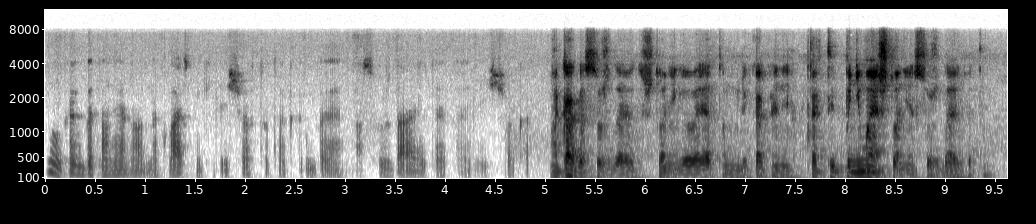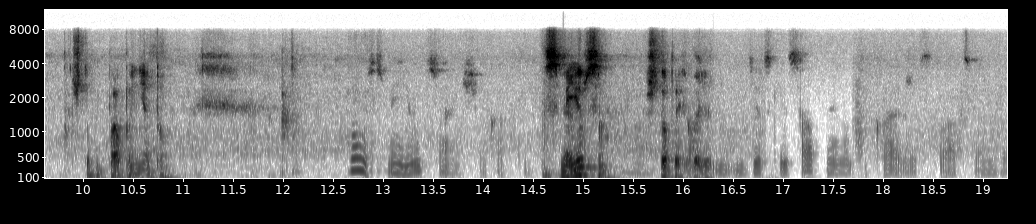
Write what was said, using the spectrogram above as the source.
Ну, как бы там, наверное, одноклассники или еще кто-то как бы осуждает это или еще как. А как осуждают? Что они говорят там или как они? Как ты понимаешь, что они осуждают это? Чтобы папы нету. Ну, смеются еще как-то. Смеются? Ну, Что происходит? Детский сад, наверное, такая же ситуация. да.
